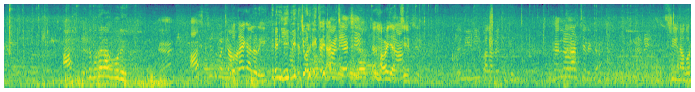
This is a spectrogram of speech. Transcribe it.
এটা কোথায় রাখব রে? কোথায় গেল রে? নিয়ে নিয়ে চলেই তো যাচ্ছে। সবাই যাচ্ছে। নিয়ে নিয়ে পালাবে হ্যালো। রাখছেন এটা শ্রীনগর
